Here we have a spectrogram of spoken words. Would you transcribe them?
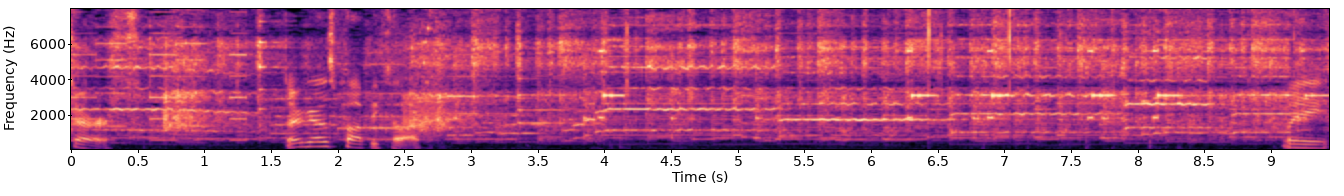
Surf. There goes Poppycock. Wait.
